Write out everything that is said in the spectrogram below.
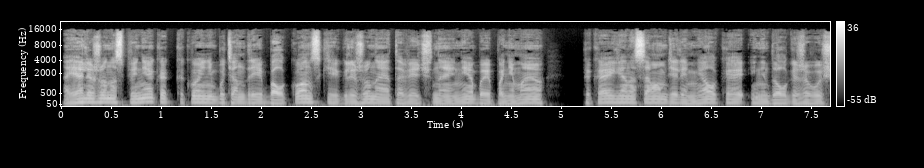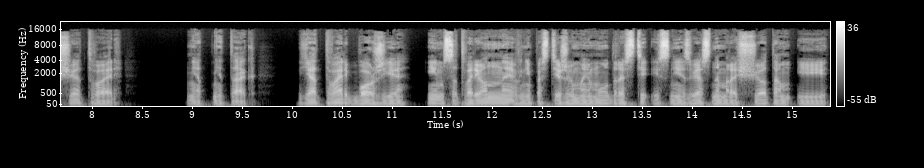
А я лежу на спине, как какой-нибудь Андрей Балконский, гляжу на это вечное небо и понимаю, какая я на самом деле мелкая и недолго живущая тварь. Нет, не так. Я тварь божья, им сотворенная в непостижимой мудрости и с неизвестным расчетом, и...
